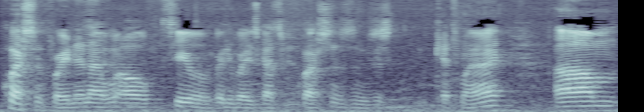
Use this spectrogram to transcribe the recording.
question for you, and then I'll see if anybody's got some questions and just catch my eye. Um,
